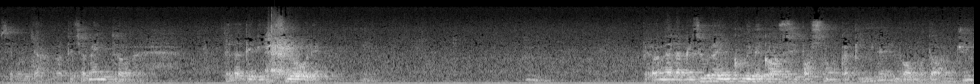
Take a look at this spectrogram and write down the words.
se vogliamo, l'atteggiamento della dedizione. Però nella misura in cui le cose si possono capire, l'uomo d'oggi,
